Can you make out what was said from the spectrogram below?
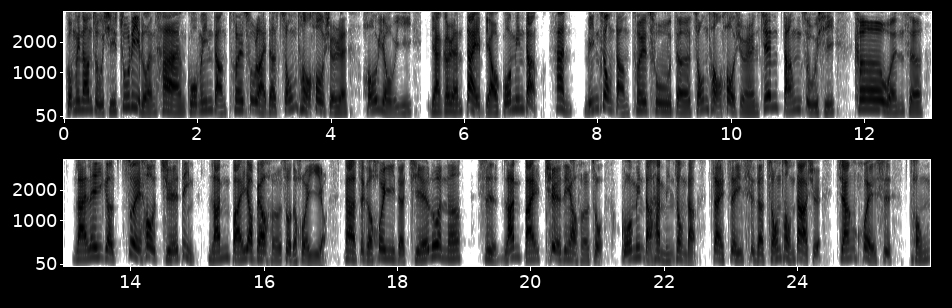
国民党主席朱立伦和国民党推出来的总统候选人侯友宜两个人代表国民党和民众党推出的总统候选人兼党主席柯文哲。来了一个最后决定蓝白要不要合作的会议哦。那这个会议的结论呢，是蓝白确定要合作，国民党和民众党在这一次的总统大选将会是同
